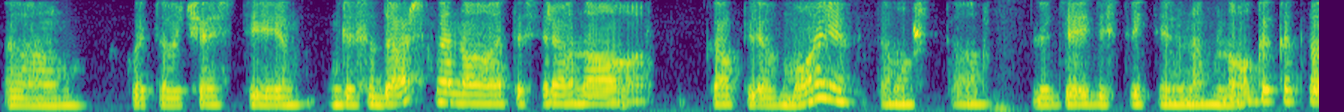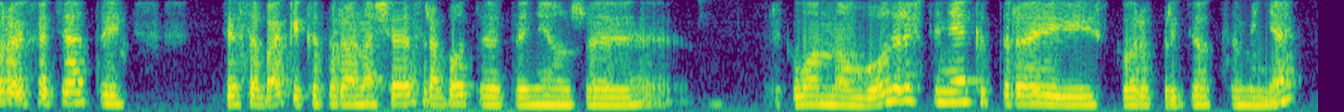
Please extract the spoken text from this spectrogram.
э, какое-то участие государства, но это все равно капля в море, потому что людей действительно много, которые хотят, и те собаки, которые у нас сейчас работают, они уже преклонном возрасте некоторые, и скоро придется менять.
